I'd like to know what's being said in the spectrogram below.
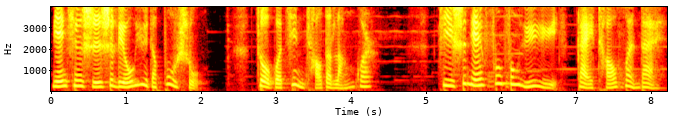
年轻时是刘裕的部属，做过晋朝的郎官几十年风风雨雨，改朝换代，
